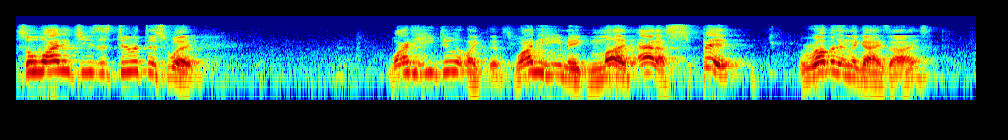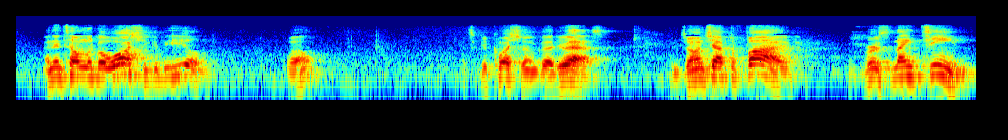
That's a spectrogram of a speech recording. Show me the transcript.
so why did Jesus do it this way? Why did he do it like this? Why did he make mud out of spit, rub it in the guy's eyes, and then tell him to go wash, he could be healed? Well, that's a good question. I'm glad you asked. John chapter 5, verse 19,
